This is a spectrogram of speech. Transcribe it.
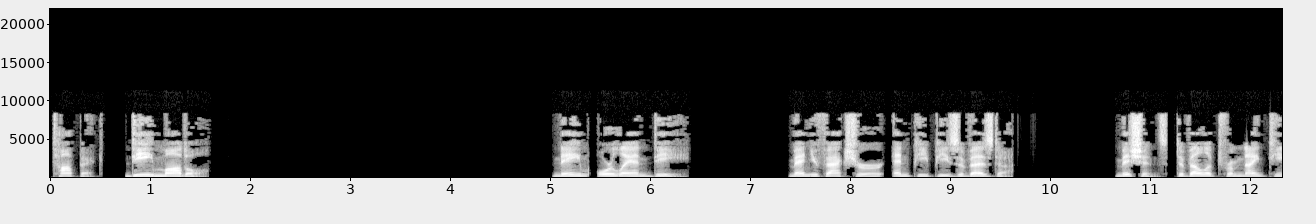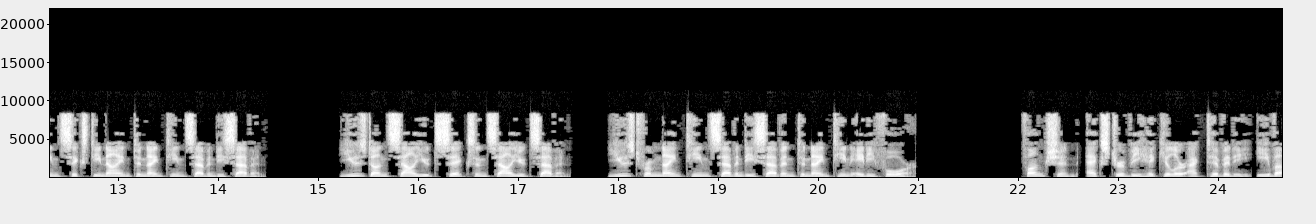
Topic D model Name, Orlan D. Manufacturer, NPP Zvezda Missions, developed from 1969 to 1977. Used on Salyut 6 and Salyut 7. Used from 1977 to 1984. Function, extravehicular activity EVA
